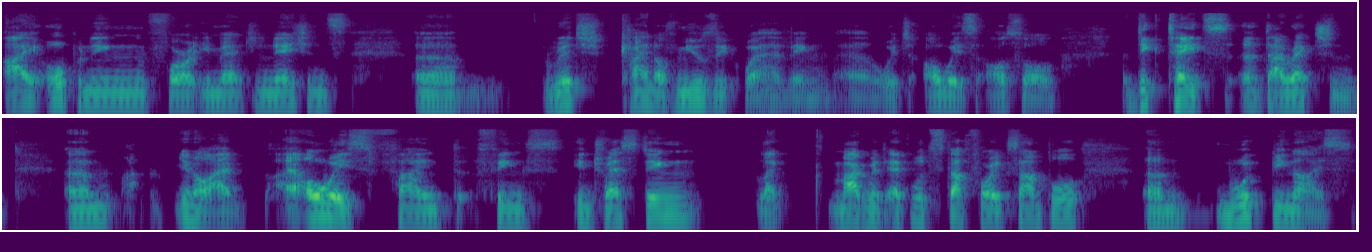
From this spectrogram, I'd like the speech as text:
eye-opening for imaginations, uh, rich kind of music we're having, uh, which always also dictates a direction. Um, you know, I I always find things interesting, like Margaret Atwood stuff, for example. Um, would be nice,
